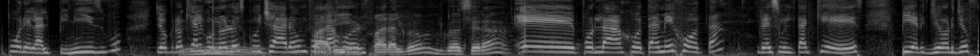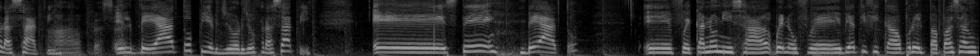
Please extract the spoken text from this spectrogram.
por el alpinismo. Yo creo que algunos lo Mm, escucharon por la, Farín, jor- ¿Para algo, algo será? eh, por la JMJ. Resulta que es Pier Giorgio Frassati, Ah, Frassati. el beato Pier Giorgio Frassati. Eh, este beato eh, fue canonizado, bueno, fue beatificado por el Papa San,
